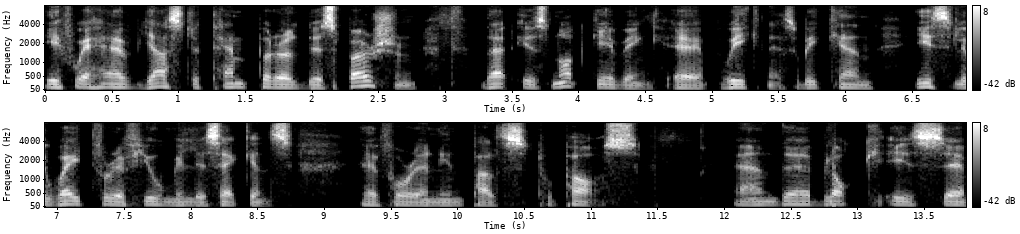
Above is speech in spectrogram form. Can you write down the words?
If we have just a temporal dispersion, that is not giving uh, weakness. We can easily wait for a few milliseconds uh, for an impulse to pass. And the block is uh,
